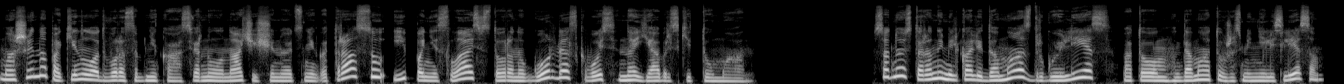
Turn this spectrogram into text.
Машина покинула двор особняка, свернула на очищенную от снега трассу и понеслась в сторону города сквозь ноябрьский туман. С одной стороны мелькали дома, с другой — лес, потом дома тоже сменились лесом.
